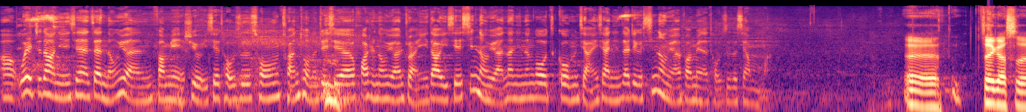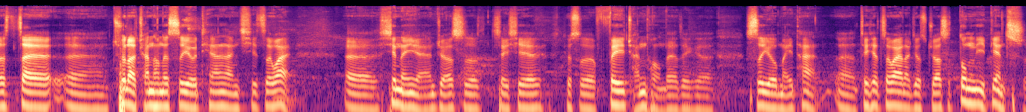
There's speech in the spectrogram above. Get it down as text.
呃，我也知道您现在在能源方面也是有一些投资，从传统的这些化石能源转移到一些新能源。那您能够给我们讲一下您在这个新能源方面的投资的项目吗？呃，这个是在呃，除了传统的石油、天然气之外，呃，新能源主要是这些就是非传统的这个石油、煤炭，呃，这些之外呢，就是主要是动力电池，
